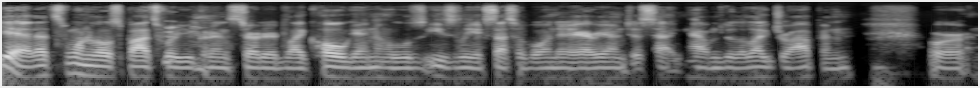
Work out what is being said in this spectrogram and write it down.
yeah, that's one of those spots where you could insert it like Hogan, who's easily accessible in the area, and just ha- have him do the leg drop and or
